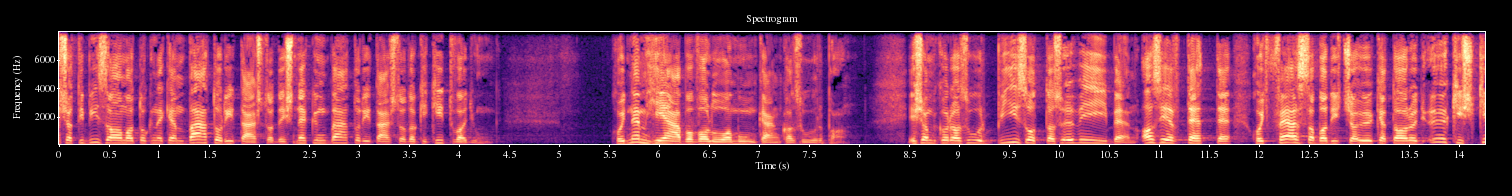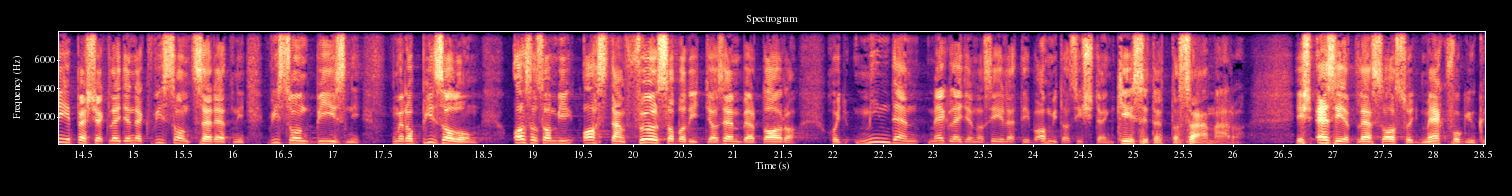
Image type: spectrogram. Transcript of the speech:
És a ti bizalmatok nekem bátorítást ad, és nekünk bátorítást ad, akik itt vagyunk. Hogy nem hiába való a munkánk az Úrban. És amikor az Úr bízott az övéiben, azért tette, hogy felszabadítsa őket arra, hogy ők is képesek legyenek viszont szeretni, viszont bízni. Mert a bizalom az az, ami aztán felszabadítja az embert arra, hogy minden meglegyen az életében, amit az Isten készített a számára. És ezért lesz az, hogy meg fogjuk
